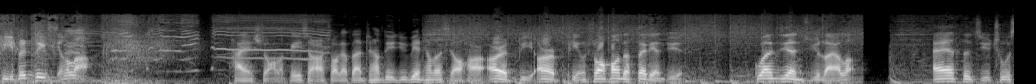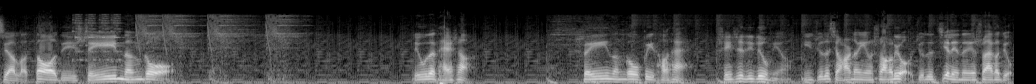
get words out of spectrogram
比分追平了，太爽了！给小孩刷个赞，这场对局变成了小孩二比二平，双方的赛点局，关键局来了，S 局出现了，到底谁能够留在台上？谁能够被淘汰？谁是第六名？你觉得小孩能赢刷个六？觉得戒灵能赢刷个九？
